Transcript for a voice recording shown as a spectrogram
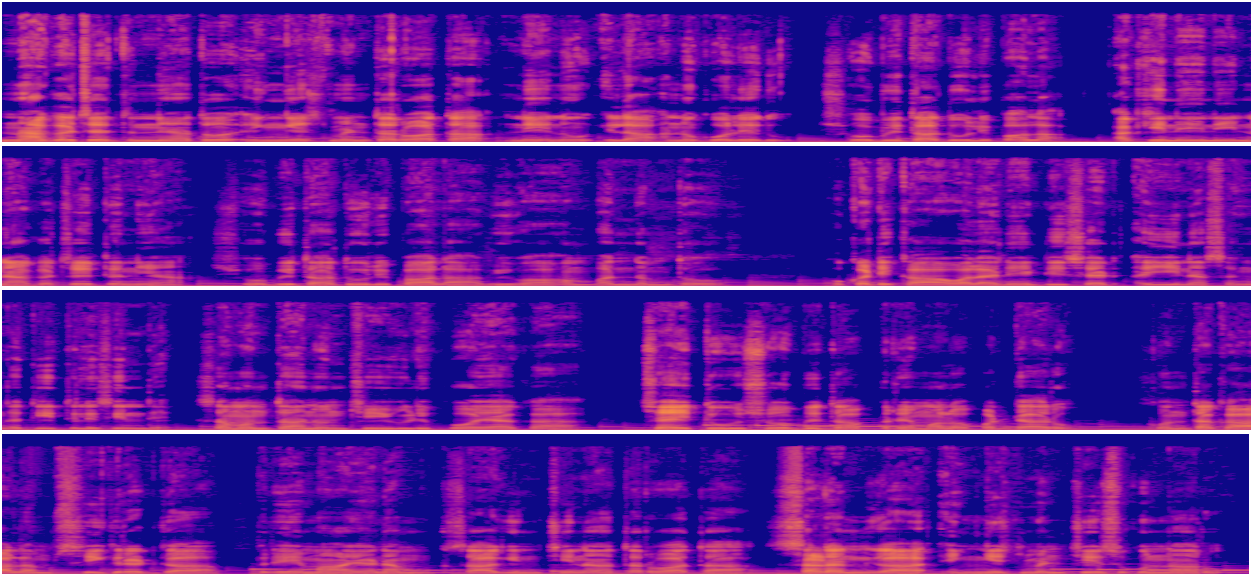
నాగ చైతన్యతో ఎంగేజ్మెంట్ తర్వాత నేను ఇలా అనుకోలేదు. శోభితా ధూళిపాల అకినేని నాగ చైతన్య శోభితా ధూళిపాల వివాహం బంధంతో ఒకటి కావాలని డిసైడ్ అయిన సంగతి తెలిసిందే. సమంత నుంచి విడిపోయాక చైతు శోభిత ప్రేమలో పడ్డారు. కొంతకాలం సీక్రెట్గా ప్రేమాయణం సాగించిన తర్వాత సడన్గా ఎంగేజ్మెంట్ చేసుకున్నారు.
